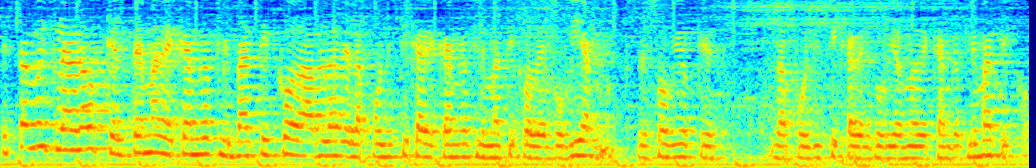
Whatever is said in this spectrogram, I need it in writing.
Está muy claro que el tema de cambio climático habla de la política de cambio climático del gobierno. Es obvio que es la política del gobierno de cambio climático.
